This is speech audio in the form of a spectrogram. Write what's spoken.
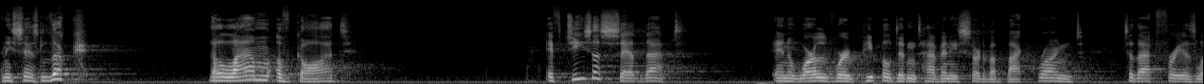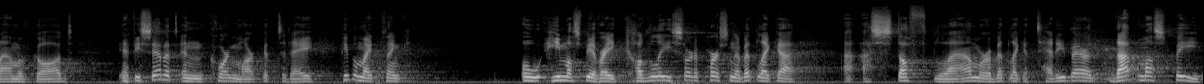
and he says, Look, the Lamb of God. If Jesus said that in a world where people didn't have any sort of a background to that phrase, Lamb of God, if he said it in the corn market today, people might think, oh, he must be a very cuddly sort of person, a bit like a, a, a stuffed lamb or a bit like a teddy bear. That must be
